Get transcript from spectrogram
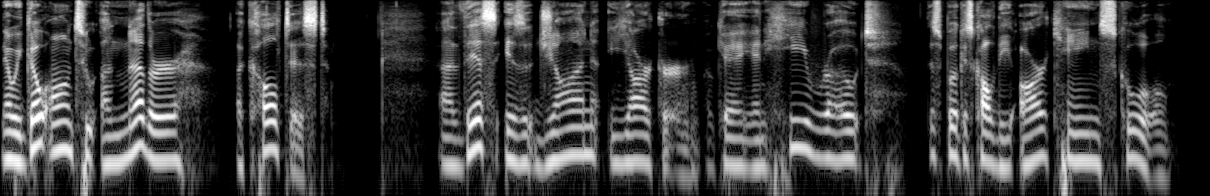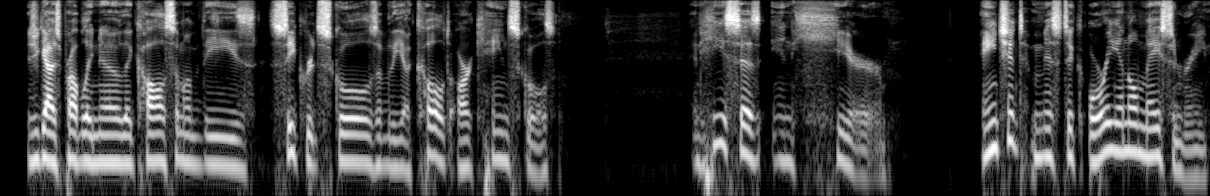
Now we go on to another occultist. Uh, this is John Yarker, okay, and he wrote this book is called The Arcane School. As you guys probably know, they call some of these secret schools of the occult arcane schools. And he says in here ancient mystic Oriental Masonry,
